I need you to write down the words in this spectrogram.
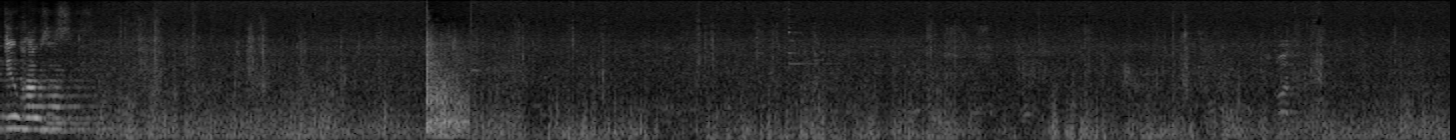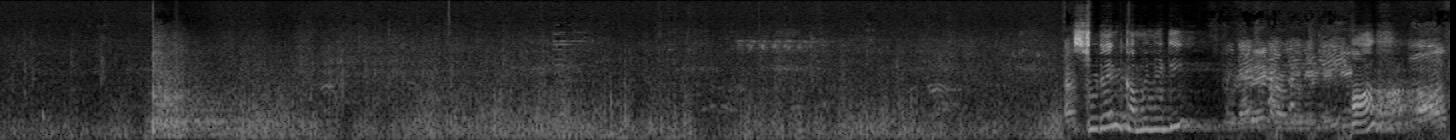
respective houses. student community of?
